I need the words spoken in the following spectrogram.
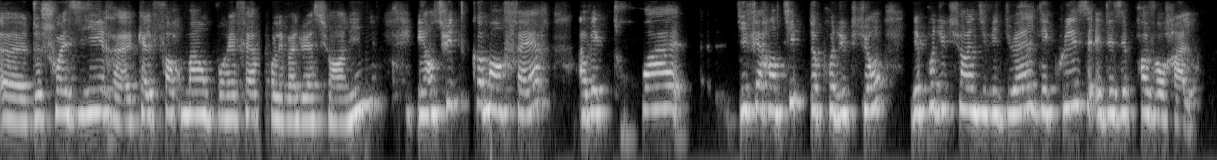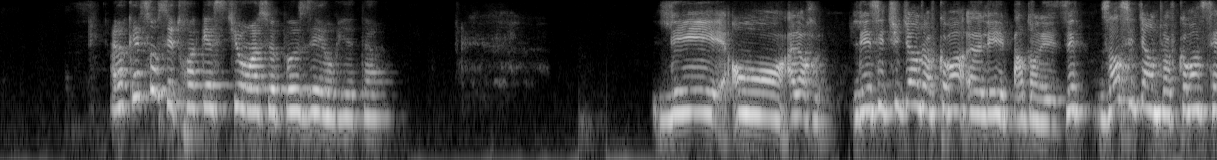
euh, de choisir euh, quel format on pourrait faire pour l'évaluation en ligne? Et ensuite, comment faire avec trois différents types de productions, des productions individuelles, des quiz et des épreuves orales? Alors, quelles sont ces trois questions à se poser, Henrietta? Les, alors, les étudiants doivent euh, les, pardon, les enseignants doivent commencer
